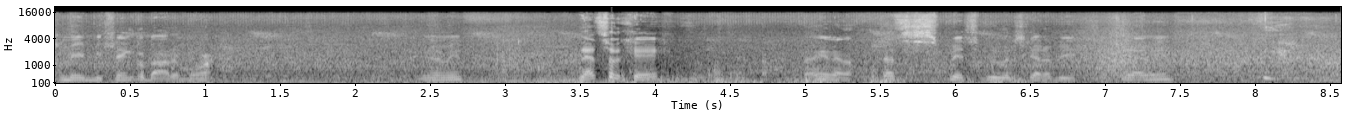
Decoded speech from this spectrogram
just made me think about it more. You know what I mean? That's okay. You know, that's basically what it's gotta be. You know what I mean?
